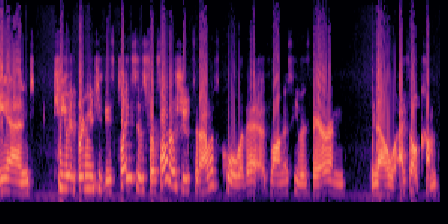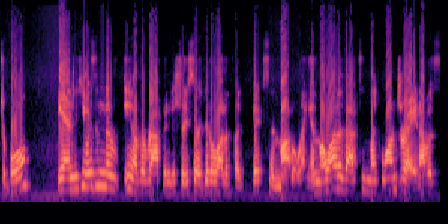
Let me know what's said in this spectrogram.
And he would bring me to these places for photo shoots and I was cool with it as long as he was there and you know, I felt comfortable. And he was in the you know the rap industry, so I did a lot of like vixen modeling, and a lot of that's in like lingerie. And I was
